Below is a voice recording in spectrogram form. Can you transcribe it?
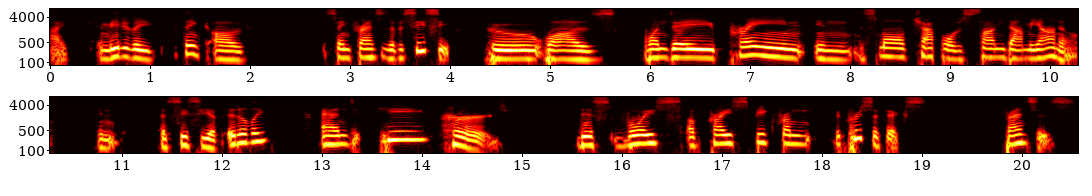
I immediately think of St. Francis of Assisi, who was one day praying in the small chapel of San Damiano in Assisi of Italy, and he heard this voice of Christ speak from the crucifix Francis,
